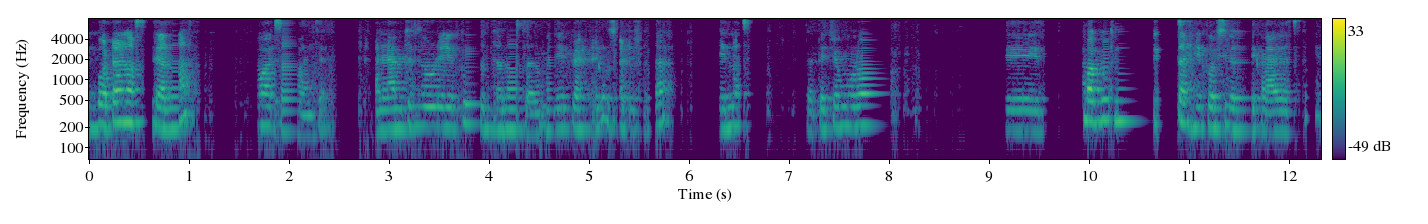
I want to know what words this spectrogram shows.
बटन असते त्यांना आणि आमच्या जवळ सुद्धा नसतात म्हणजे प्रॅक्टिकलसाठी सुद्धा ते नसतं. तर त्याच्यामुळं ते बाबतीत आहे कशी असते काय असते?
